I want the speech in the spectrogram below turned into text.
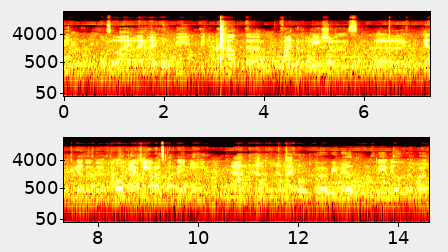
people. So I, I, I hope we, we can help them find the locations, uh, get together the, all the equipments what they need, and and, and I hope uh, we will we will work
